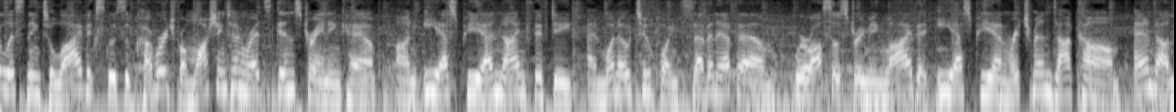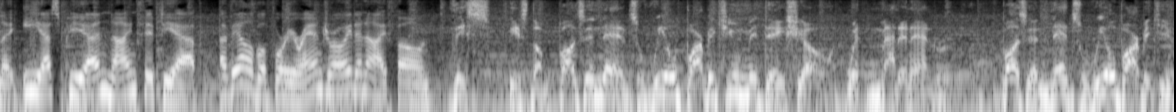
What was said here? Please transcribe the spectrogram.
You're listening to live exclusive coverage from Washington Redskins training camp on ESPN 950 and 102.7 FM. We're also streaming live at espnrichmond.com and on the ESPN 950 app, available for your Android and iPhone. This is the Buzz and Ned's Real Barbecue Midday Show with Matt and Andrew. Buzz and Ned's Real Barbecue,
